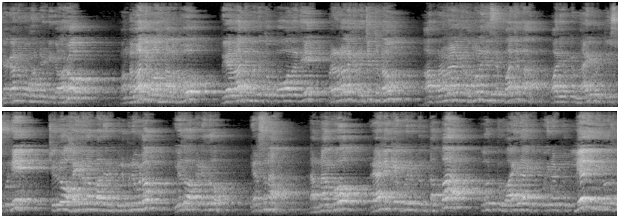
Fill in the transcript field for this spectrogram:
జగన్మోహన్ రెడ్డి గారు వందలాది వాహనాలతో వేలాది మందితో పోవాలని ప్రణాళిక రచించడం ఆ ప్రణాళికను అమలు చేసే బాధ్యత వారి యొక్క నాయకుడు తీసుకుని చెల్లో హైదరాబాద్ అని పిలుపునివ్వడం ఏదో అక్కడ ఏదో నిరసన ధర్నాకో ర్యాలీకే పోయినట్టు తప్ప కోర్టు వాయిదాకి పోయినట్టు లేదు ఈరోజు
